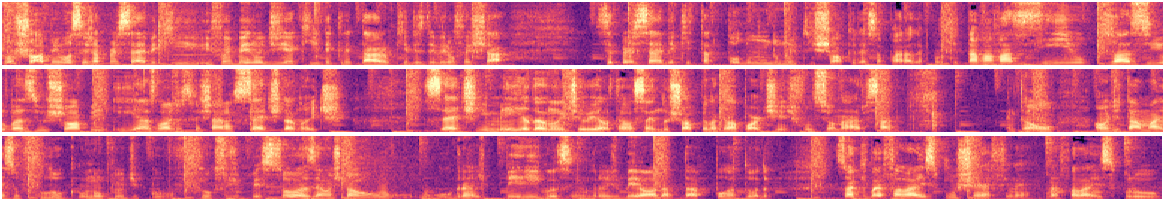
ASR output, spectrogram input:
no shopping você já percebe que. E foi bem no dia que decretaram que eles deveriam fechar. Você percebe que tá todo mundo muito em choque dessa parada, porque tava vazio, vazio, vazio o shopping e as lojas fecharam sete da noite. Sete e meia da noite eu e ela tava saindo do shopping pelaquela portinha de funcionário, sabe? Então, onde tá mais o, fluxo, o núcleo de o fluxo de pessoas é onde tá o, o, o grande perigo, assim, o grande BO da, da porra toda. Só que vai falar isso pro um chefe, né? Vai falar isso pro,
